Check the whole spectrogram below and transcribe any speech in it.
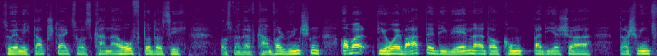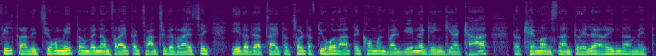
so ihr nicht absteigt, was keiner hofft oder sich, was man auf keinen Fall wünschen. Aber die hohe Warte, die Vienna, da kommt bei dir schon da schwingt viel Tradition mit. Und wenn am Freitag 20.30 Uhr jeder, der Zeit hat, sollte auf die hohe Warte kommen, weil Wiener gegen GRK, da können wir uns an Duelle erinnern mit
